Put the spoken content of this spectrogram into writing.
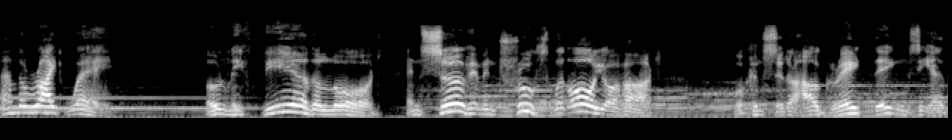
and the right way. Only fear the Lord and serve him in truth with all your heart. For consider how great things he hath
